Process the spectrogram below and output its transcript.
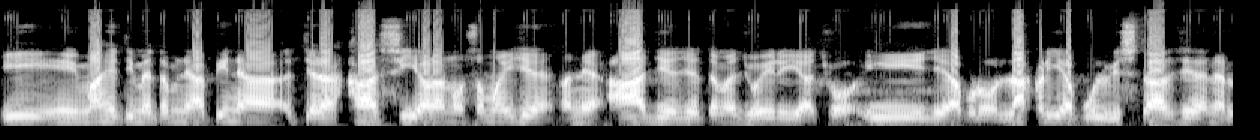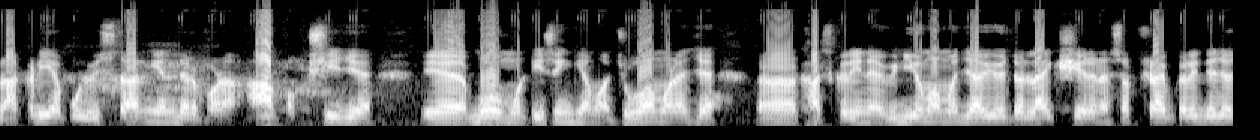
એ માહિતી મેં તમને આપીને અત્યારે ખાસ શિયાળાનો સમય છે અને આ જે જે તમે જોઈ રહ્યા છો એ જે આપણો લાકડિયા પુલ વિસ્તાર છે અને લાકડિયા પુલ વિસ્તારની અંદર પણ આ પક્ષી છે એ બહુ મોટી સંખ્યામાં જોવા મળે છે. ખાસ કરીને વિડીયોમાં મજા આવી હોય તો લાઇક શેર અને સબસ્ક્રાઇબ કરી દેજો.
